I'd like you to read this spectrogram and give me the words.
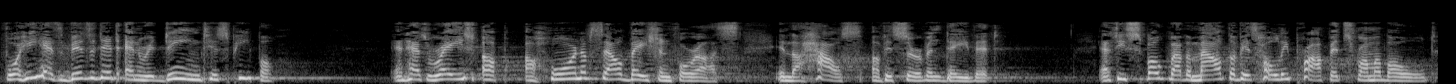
for he has visited and redeemed his people and has raised up a horn of salvation for us in the house of his servant David, as he spoke by the mouth of his holy prophets from of old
